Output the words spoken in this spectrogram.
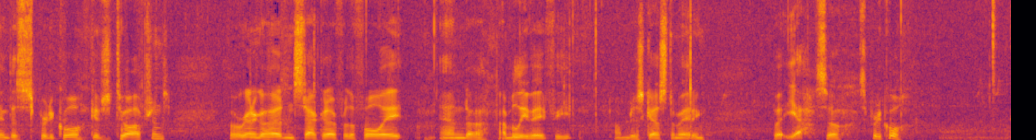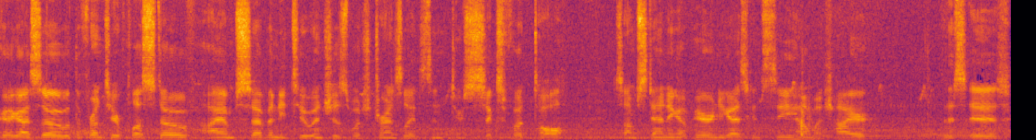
think this is pretty cool, gives you two options. But we're going to go ahead and stack it up for the full 8, and uh, I believe 8 feet. I'm just guesstimating. But yeah, so it's pretty cool. Okay guys, so with the Frontier Plus stove, I am 72 inches, which translates into 6 foot tall. So I'm standing up here and you guys can see how much higher this is.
